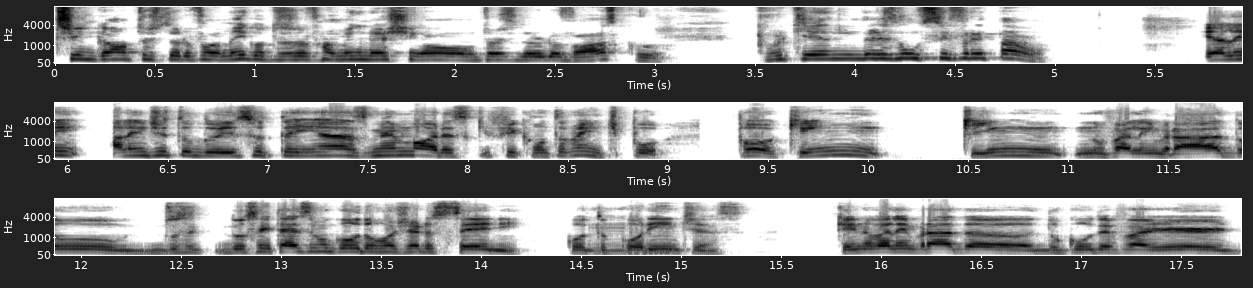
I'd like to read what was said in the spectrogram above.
xingar um torcedor do Flamengo, o torcedor do Flamengo não ia xingar um torcedor do Vasco, porque eles não se enfrentavam. E além, além de tudo isso, tem as memórias que ficam também. Tipo, pô, quem, quem não vai lembrar do, do, do centésimo gol do Rogério Ceni contra uhum. o Corinthians? Quem não vai lembrar do, do gol do Evair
